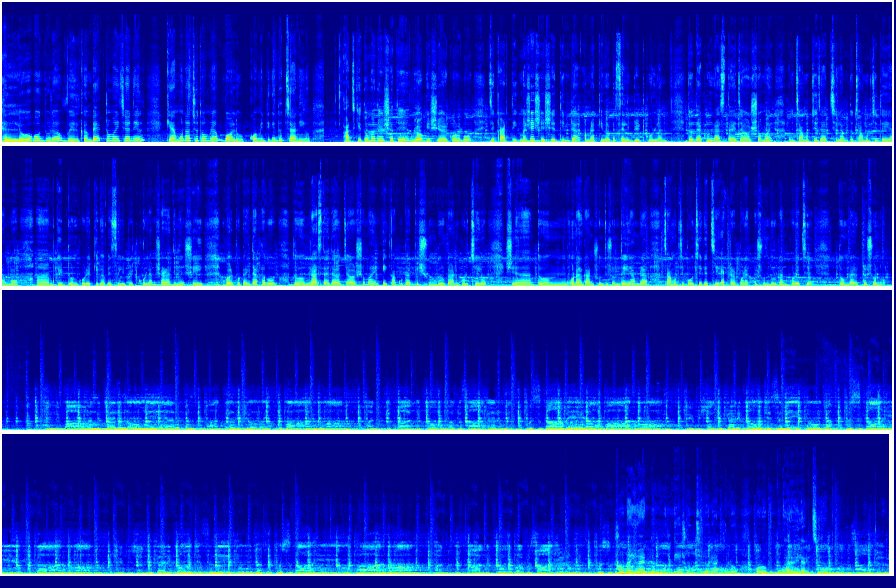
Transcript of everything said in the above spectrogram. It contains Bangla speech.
হ্যালো বন্ধুরা welcome back to my channel কেমন আছো তোমরা? বলো কমেন্টে কিন্তু জানিও। আজকে তোমাদের সাথে ব্লগে শেয়ার করব যে কার্তিক মাসের শেষের দিনটা আমরা কীভাবে সেলিব্রেট করলাম। তো দেখো, রাস্তায় যাওয়ার সময় আমি চামুচি যাচ্ছিলাম, তো চামুচিতেই আমরা কীর্তন করে কীভাবে সেলিব্রেট করলাম সারাদিনের সেই গল্পটাই দেখাবো। তো রাস্তায় যাওয়ার সময় এই কাকুটা কি সুন্দর গান করছিল। তো ওনার গান শুনতে শুনতেই আমরা চামুচি পৌঁছে গেছি, একটার পর একটা সুন্দর গান করেছে। তোমরা একটু শোনো। चरणों में अर्पण पाकर जो एक बार हुआ। अंतकाल को भव सागर में उसका बेड़ा पार हुआ। शिव शंकर को जिसने पूजा उसका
